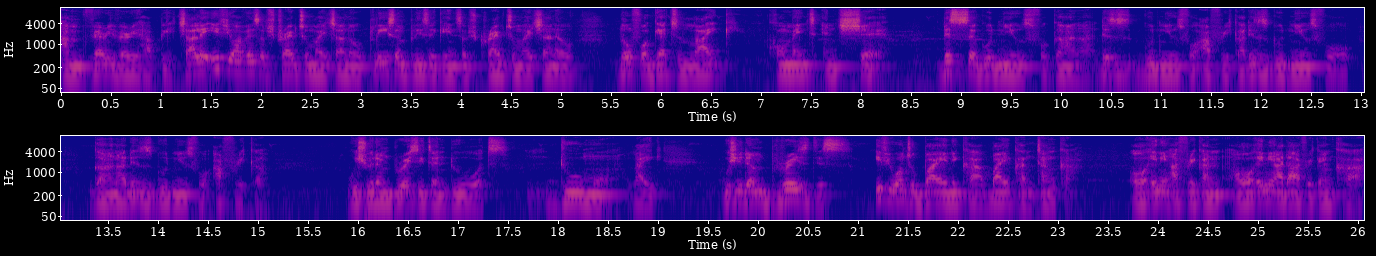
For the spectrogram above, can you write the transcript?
i'm very very happy. Charlie if you haven't subscribed to my channel please and please again subscribe to my channel. Don't forget to like comment and share. This is a good news for ghana. This is good news for africa. This is good news for ghana. This is good news for africa. We should embrace it and do what? Do more. Like we should embrace this. If you want to buy any car buy kantanka or any african or any other african car.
